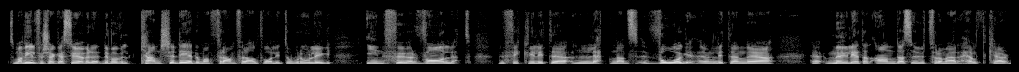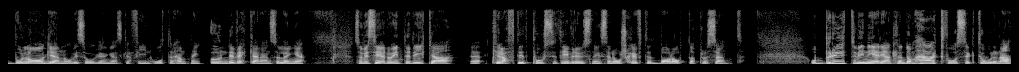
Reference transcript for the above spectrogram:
Så man vill försöka se över det. Det var väl kanske det då man framför allt var lite orolig inför valet. Nu fick vi lite lättnadsvåg, en liten eh, eh, möjlighet att andas ut för de här healthcare-bolagen och vi såg en ganska fin återhämtning under veckan än så länge. Som vi ser då inte lika eh, kraftigt positiv rusning sedan årsskiftet, bara 8 procent. Och bryter vi ner egentligen de här två sektorerna,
